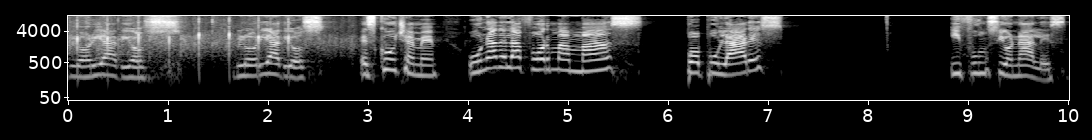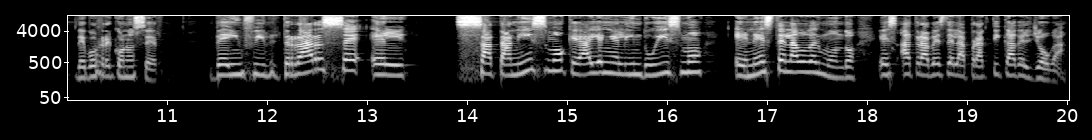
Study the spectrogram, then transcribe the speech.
Gloria a Dios. Gloria a Dios. Escúcheme, una de las formas más populares y funcionales, debo reconocer, de infiltrarse el satanismo que hay en el hinduismo en este lado del mundo es a través de la práctica del yoga.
